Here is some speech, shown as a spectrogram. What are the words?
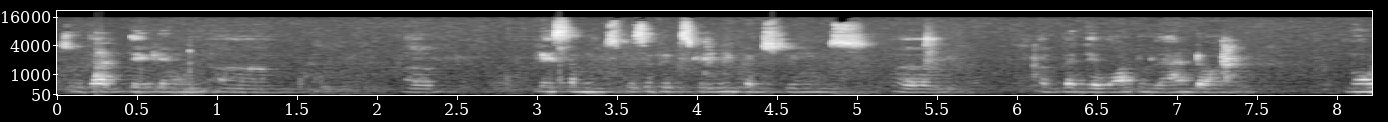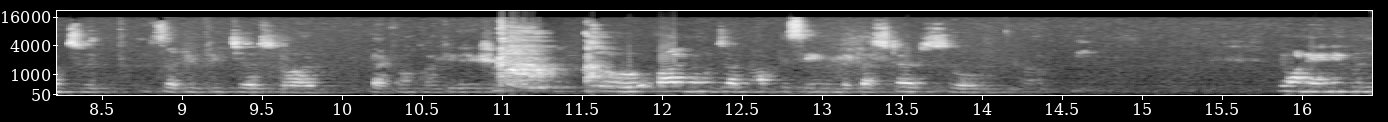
so that they can um, uh, place some specific scaling constraints uh, when they want to land on nodes with certain features or platform configuration. So all nodes are not the same in the cluster, so uh, we want to enable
